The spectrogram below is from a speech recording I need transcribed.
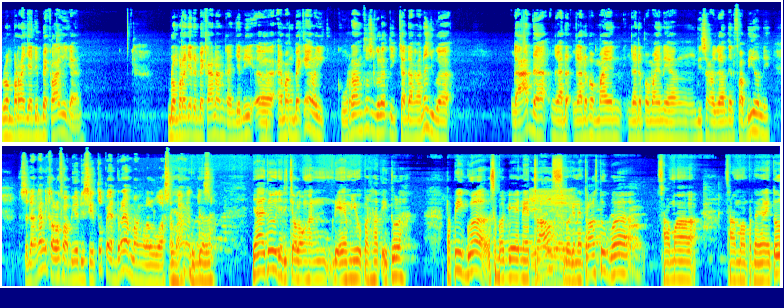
belum pernah jadi back lagi kan? Belum pernah jadi back kanan kan? Jadi eh, emang backnya lagi kurang. Terus gue lihat di cadangannya juga nggak ada nggak ada nggak ada pemain nggak ada pemain yang bisa ngegantiin Fabio nih. Sedangkan kalau Fabio di situ Pedro emang leluasa ya, banget udahlah. Ya itu jadi colongan di MU pada saat itulah. Tapi gue sebagai netral, Iya, iya, sebagai netral tuh gue sama sama pertandingan itu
